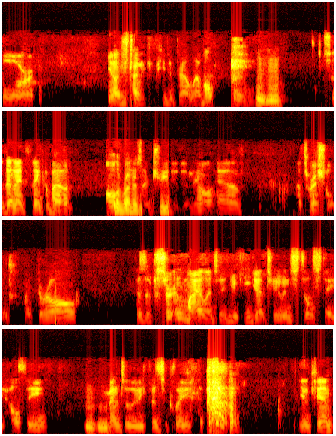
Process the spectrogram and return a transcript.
or, you know, just trying to compete at that level. hmm So then I think about all the runners I've treated, and they all have a threshold. Like they're all there's a certain mileage that you can get to and still stay healthy, hmm mentally, physically. you can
